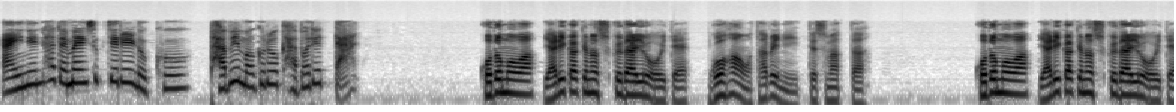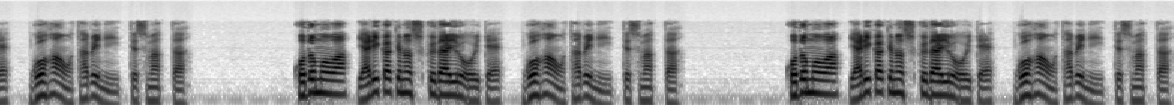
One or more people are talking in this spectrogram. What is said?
아이는 하다만 숙제를 놓고 밥을 먹으러 가버렸다. 子供はやりかけの宿題を置いてご飯を食べに行ってしまった。子供はやりかけの宿題を置いてご飯を食べに行ってしまった。 子供はやりかけの宿題を置いてご飯を食べに行ってしまった。子供はやりかけの宿題を置いてご飯を食べに行ってしまった。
